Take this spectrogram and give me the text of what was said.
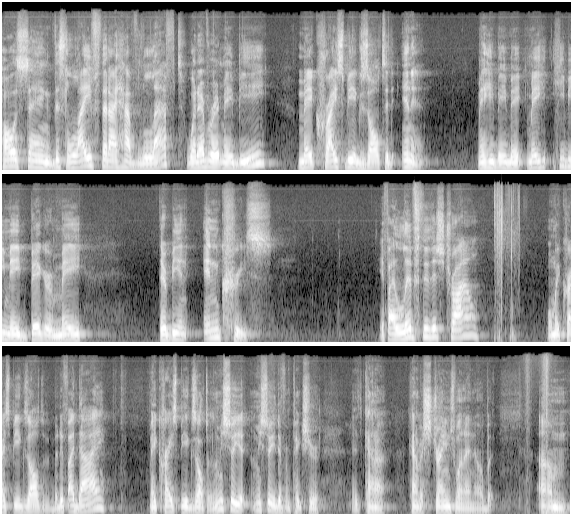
Paul is saying, This life that I have left, whatever it may be, may Christ be exalted in it. May he be made, may he be made bigger. May there be an increase. If I live through this trial, well, may Christ be exalted. But if I die, may Christ be exalted. Let me show you, let me show you a different picture. It's kind of kind of a strange one, I know, but um,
